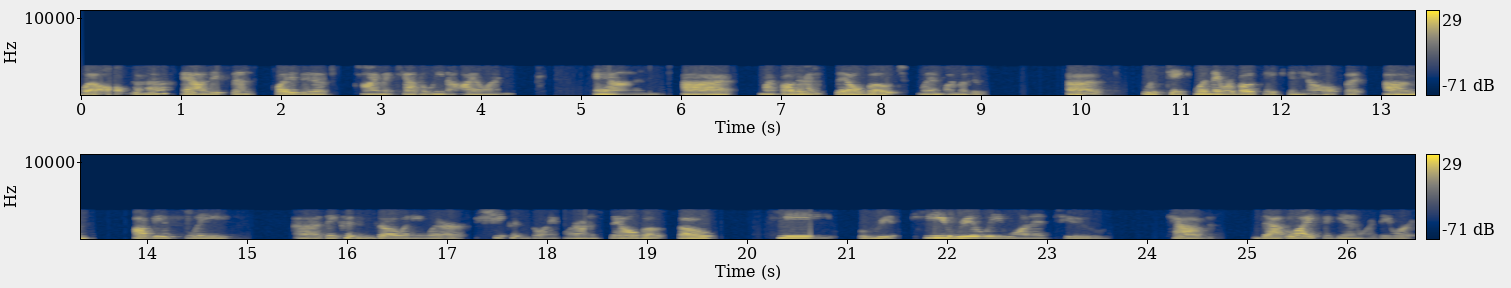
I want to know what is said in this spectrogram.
well. Uh huh. And they spent quite a bit of time at Catalina Island. And uh, my father had a sailboat when my mother uh, was taken when they were both taken ill. But um, obviously, uh, they couldn't go anywhere. She couldn't go anywhere on a sailboat, so he re- he really wanted to have that life again where they were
